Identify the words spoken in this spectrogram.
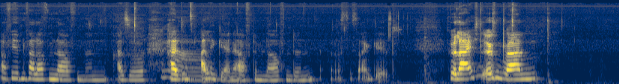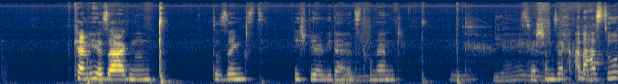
auf, jeden Fall auf dem Laufenden. Also ja. halt uns alle gerne auf dem Laufenden, was das angeht. vielleicht irgendwann können wir hier sagen, du singst, ich spiele wieder ein mhm. Instrument. Yay. Das wäre schon sehr cool. Aber hast du,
